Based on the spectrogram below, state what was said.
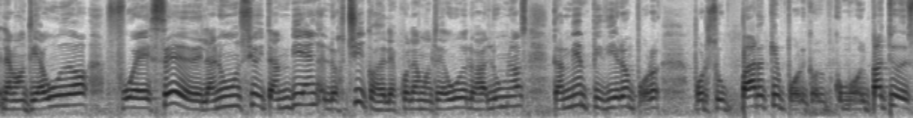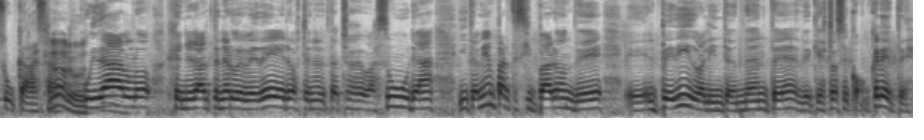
la Monteagudo, fue sede del anuncio y también los chicos de la escuela Monteagudo, los alumnos, también pidieron por, por su parque, por, como el patio de su casa cuidarlo, generar, tener bebederos, tener tachos de basura y también participaron del de, eh, pedido al intendente de que esto se concrete.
